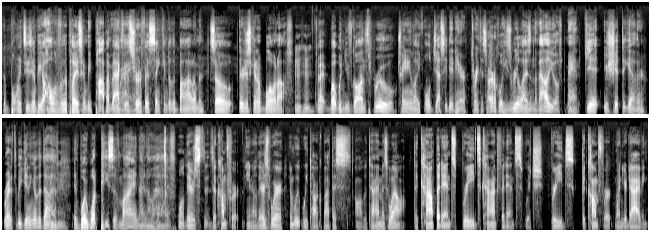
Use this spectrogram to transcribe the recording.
the buoyancy's gonna be all over the place, gonna be popping back to the surface, sinking to the bottom, and so they're just gonna blow it off. Mm-hmm. Right. But when you've gone through training like old Jesse did here to write this article, he's realizing the value of, man, get your shit together right at the beginning of the dive. Mm-hmm. And boy, what peace of mind I now have. Well, there's the comfort. You know, there's where and we, we talk about this all the time as well. The competence breeds confidence, which breeds the comfort when you're diving.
